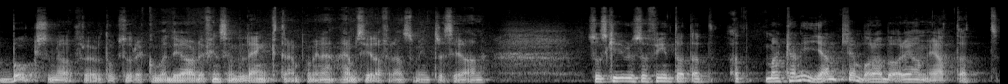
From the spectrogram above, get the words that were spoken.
Book som jag för övrigt också rekommenderar. Det finns en länk till den på min hemsida för den som är intresserad. Så skriver du så fint att, att, att man kan egentligen bara börja med att, att,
